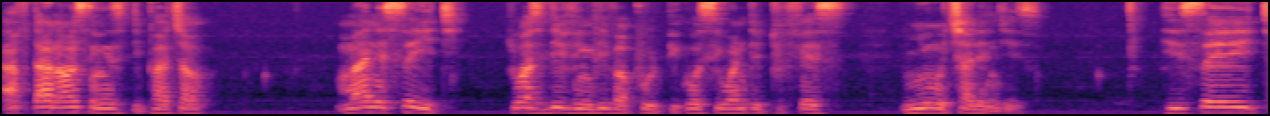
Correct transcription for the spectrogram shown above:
after announcing his departure mane said he was leaving liverpool because he wanted to face new challenges he said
